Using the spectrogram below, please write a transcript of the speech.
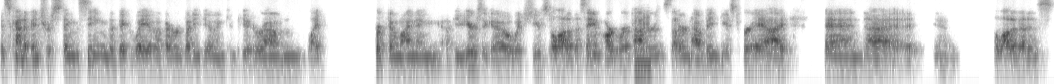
is kind of interesting seeing the big wave of everybody doing compute around like crypto mining a few years ago, which used a lot of the same hardware mm-hmm. patterns mm-hmm. that are now being used for AI and uh, you know a lot of that is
